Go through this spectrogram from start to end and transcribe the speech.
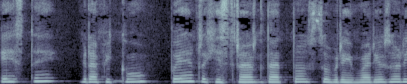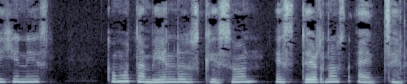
Este gráfico pueden registrar datos sobre varios orígenes, como también los que son externos a Excel.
